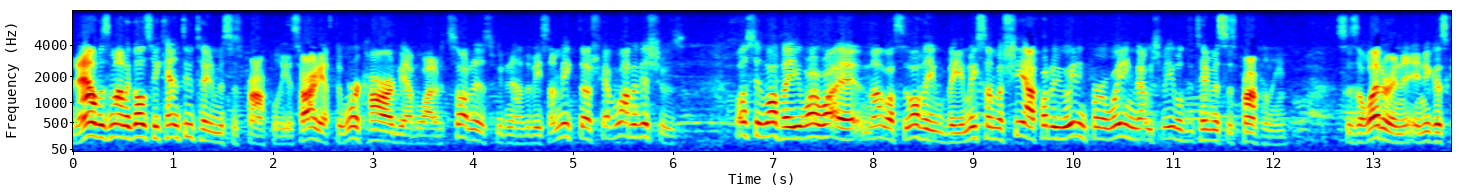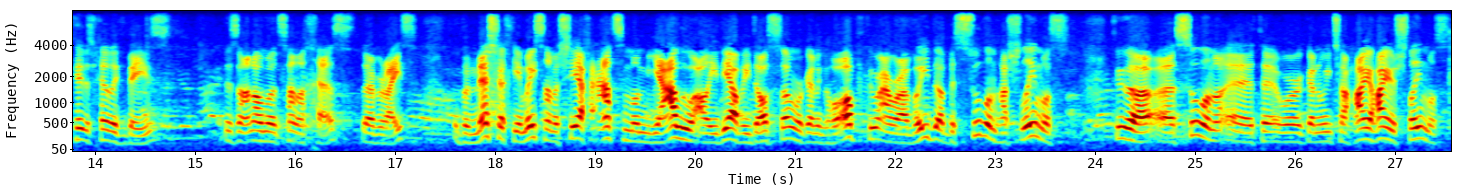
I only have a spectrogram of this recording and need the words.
Now, as man goes, we can't do Mitzvahs properly. It's hard. You have to work hard. We have a lot of tzoras. We didn't have the base on Mikdash. We have a lot of issues. What are we waiting for? We're waiting that we should be able to do Mitzvahs properly. This is a letter in in Nikas Kedesh Chelik Beis. This is on Amud Sanaches. The Rebbe writes, "Ubemeshech Yemei Mashiach Atzmam Yalu Al Yidei Avidasa." We're going to go up through our Avodah Besulam Hashlemus through the uh, Sulam, uh, to, we're going to reach a higher, higher Shlemus.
